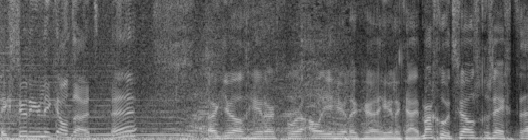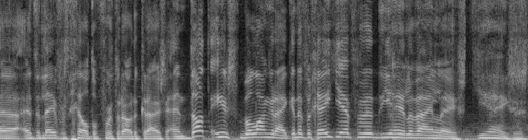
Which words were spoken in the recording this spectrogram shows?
Ik stuur jullie kant uit. Hè? Dankjewel Gerard voor al je heerlijke, heerlijkheid. Maar goed, zoals gezegd, eh, het levert geld op voor het Rode Kruis. En dat is belangrijk. En dan vergeet je even die hele wijnleest. Jezus.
